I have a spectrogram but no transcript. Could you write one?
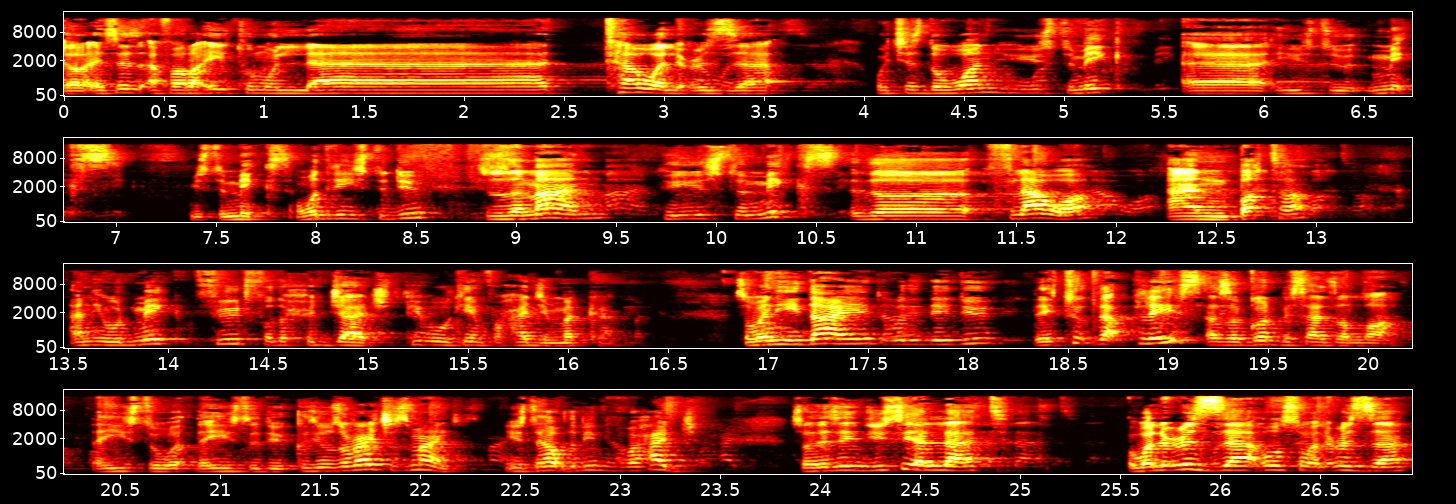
It says أفرأيتم اللات والعزى which is the one who used to make uh, he used to mix used to mix. And what did he used to do? So was a man who used to mix the flour and butter and he would make food for the Hujjaj, people who came for Hajj in Mecca. So when he died, what did they do? They took that place as a god besides Allah. They used to what they used to do because he was a righteous man. He used to help the people for Hajj. So they say, do you see Allat? Wal Uzza, also Al Uzza.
